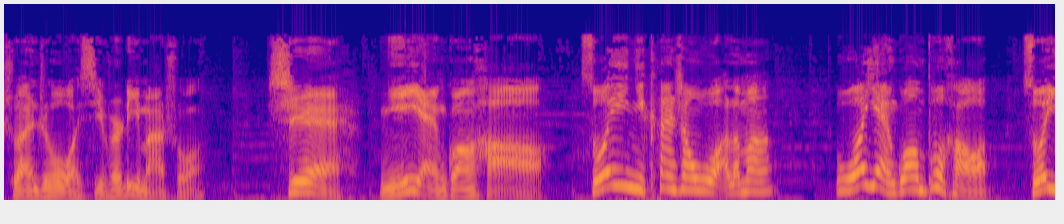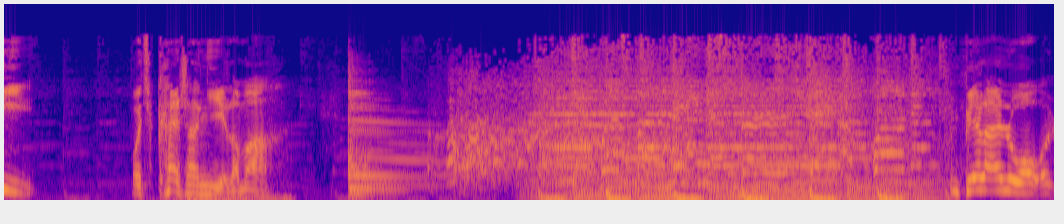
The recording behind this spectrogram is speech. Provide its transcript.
说完之后，我媳妇儿立马说：“是你眼光好，所以你看上我了吗？我眼光不好。”所以，我就看上你了吗。你别拦着我，我。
